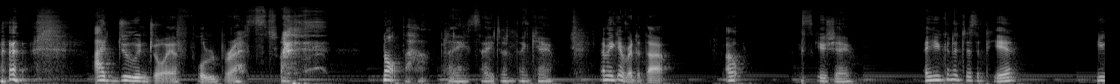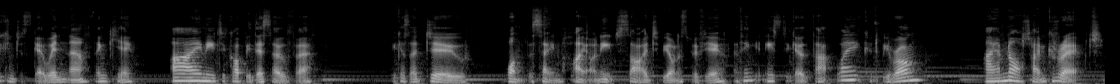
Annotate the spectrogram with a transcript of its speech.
I do enjoy a full breast. Not that, please, Satan. Thank you. Let me get rid of that. Oh, excuse you. Are you going to disappear? You can just go in now. Thank you. I need to copy this over because I do want the same height on each side, to be honest with you. I think it needs to go that way. Could be wrong. I am not. I'm correct.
